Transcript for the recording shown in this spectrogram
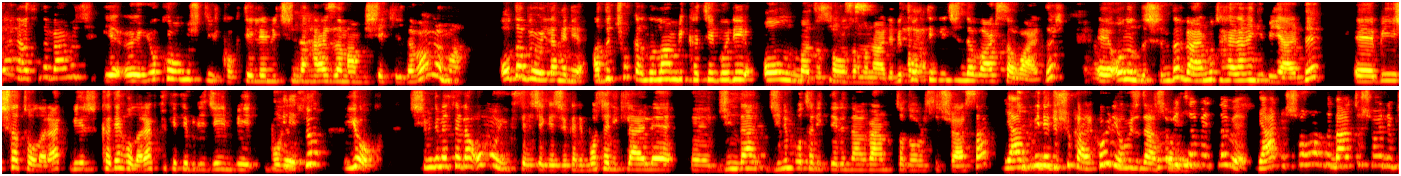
yani aslında vermut e, yok olmuş değil. Kokteyllerin içinde her zaman bir şekilde var ama o da böyle hani adı çok anılan bir kategori olmadı son zamanlarda. Bir kokteyl evet. içinde varsa vardır. Ee, onun dışında vermut herhangi bir yerde e, bir şat olarak, bir kadeh olarak tüketebileceğin bir boyutu evet. yok. Şimdi mesela o mu yükselişe geçecek? Hani botaniklerle e, cinden, cinin botaniklerinden vermuta doğru sıçrarsak. Yani, Çünkü bir de düşük alkol ya o yüzden tabii, Tabii tabii tabii. Yani şu anda bence şöyle bir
